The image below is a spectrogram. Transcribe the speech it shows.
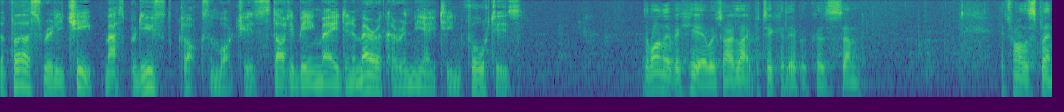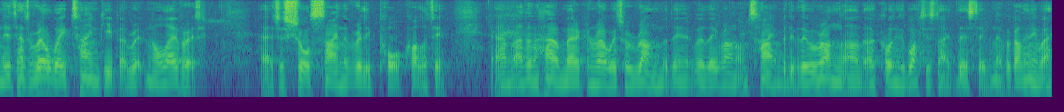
The first really cheap mass-produced clocks and watches started being made in America in the 1840s. The one over here, which I like particularly because um, it's rather splendid, it has a railway timekeeper written all over it. Uh, it's a sure sign of really poor quality. Um, I don't know how American railways were run, but they, were they run on time. But if they were run uh, according to watches like this, they've never got anywhere.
